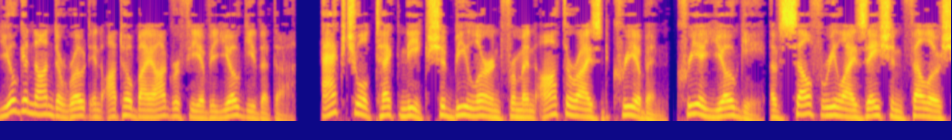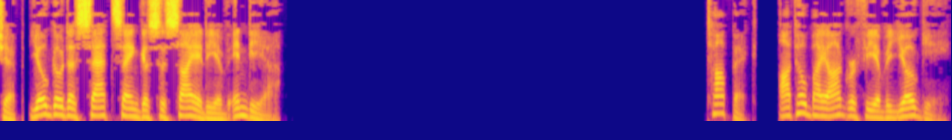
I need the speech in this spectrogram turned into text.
Yogananda wrote in Autobiography of a Yogi that the actual technique should be learned from an authorized Kriyaban Kriya Yogi of Self-Realization Fellowship Yogoda Satsanga Society of India. Autobiography of a yogi.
